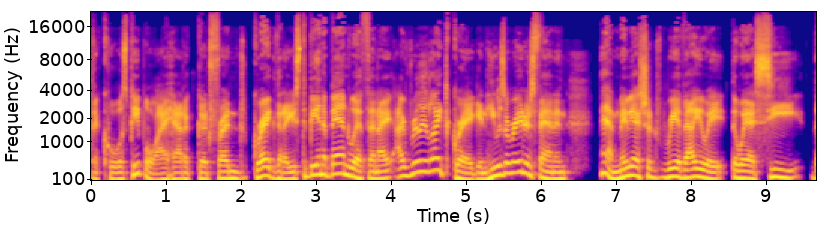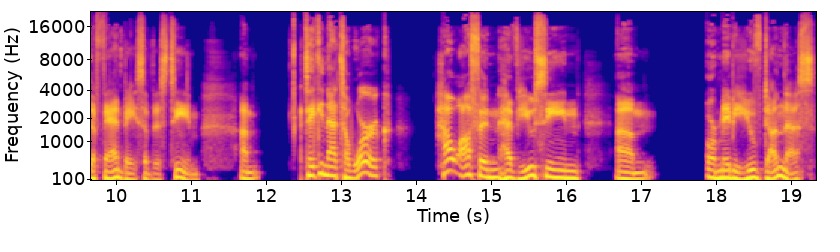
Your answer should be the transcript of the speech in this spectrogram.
the coolest people. I had a good friend, Greg, that I used to be in a band with, and I, I really liked Greg, and he was a Raiders fan. And man, maybe I should reevaluate the way I see the fan base of this team. Um, taking that to work, how often have you seen, um, or maybe you've done this,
